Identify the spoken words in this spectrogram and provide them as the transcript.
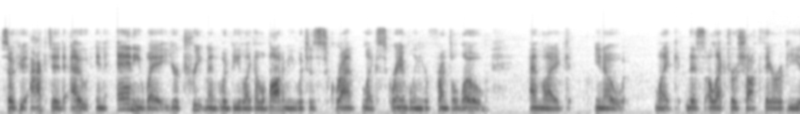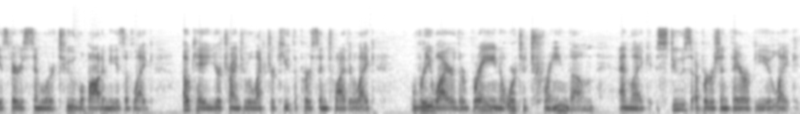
So if you acted out in any way, your treatment would be like a lobotomy, which is scram- like scrambling your frontal lobe. And like, you know, like this electroshock therapy is very similar to lobotomies of like, okay, you're trying to electrocute the person to either like rewire their brain or to train them. And like Stu's aversion therapy, like,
